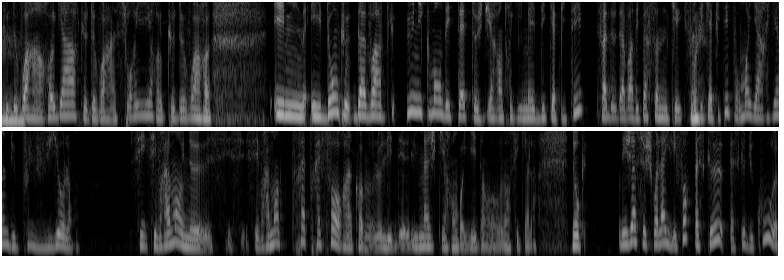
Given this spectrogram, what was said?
que de mhm. voir un regard, que de voir un sourire, que de voir... Euh, et, donc, d'avoir uniquement des têtes, je dirais, entre guillemets, décapitées, enfin, d'avoir des personnes qui, sont décapitées, pour moi, il n'y a rien de plus violent. C'est vraiment une, c'est vraiment très très fort hein, comme l'image qui est renvoyée dans, dans ces cas-là. Donc déjà ce choix-là, il est fort parce que, du coup, euh,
